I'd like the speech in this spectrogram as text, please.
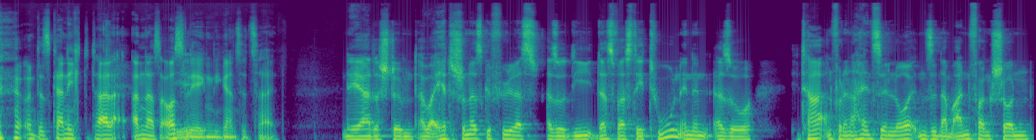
Und das kann ich total anders auslegen die ganze Zeit. Ja, das stimmt. Aber ich hätte schon das Gefühl, dass, also die, das, was die tun, in den, also die Taten von den einzelnen Leuten sind am Anfang schon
